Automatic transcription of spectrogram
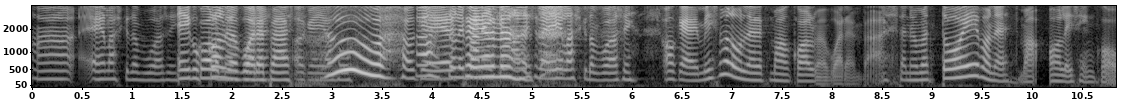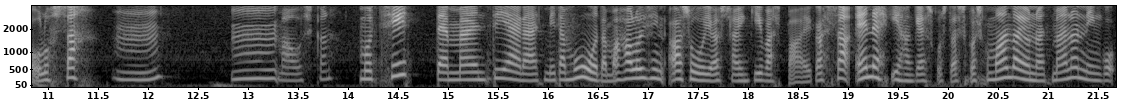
Uh, ei lasketa vuosi. Ei kun kolmen, vuoden päästä. Okei, okay, Huu, okay, ah, tuli ei paniikki, silleen, ei lasketa vuosi. Okei, missä mä luulen, että mä oon kolmen vuoden päästä? No mä toivon, että mä olisin koulussa. Mm, Mm, mä uskon. mut sitten mä en tiedä, että mitä muuta. Mä haluaisin asua jossain kivassa paikassa. En ehkä ihan keskustassa, koska mä oon tajunnut, että mä en ole niinku...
